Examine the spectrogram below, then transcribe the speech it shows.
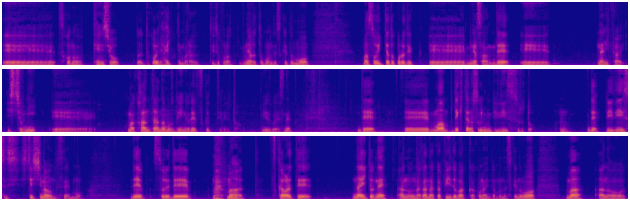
えー、そこの検証のところに入ってもらうっていうところになると思うんですけども、まあ、そういったところで、え、皆さんで、え、何か一緒に、え、まあ、簡単なものでいいので作ってみるというところですね。で、え、まあ、できたらすぐにリリースすると。うん。で、リリースしてしまうんですね、もう。で、それで、まあ、使われてないとね、あの、なかなかフィードバックが来ないと思うんですけども、まあ、あの、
